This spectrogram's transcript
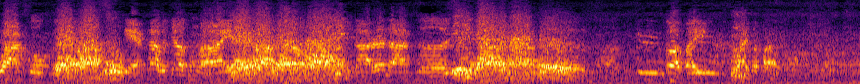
ความสุขและความสุขแก่ข้าพเจ้าทั้งหลายแก่ข้าพเจ้าทั้งหลายสิ้นกาลนานเถิดสิ้นกาลนานเถิดต่อไป ถวายพระป่า อ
